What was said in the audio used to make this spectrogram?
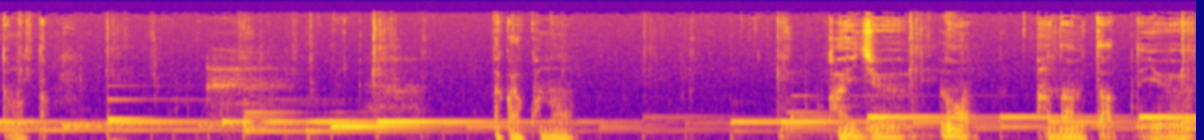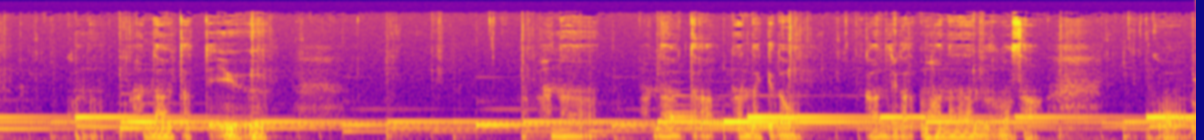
って思った。だからこの怪獣の鼻歌っていうこの鼻歌っていう鼻鼻歌なんだけど漢字がお花なのもさこう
